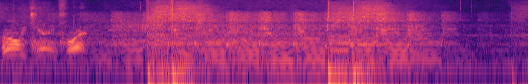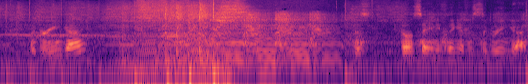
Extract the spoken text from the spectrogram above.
Who are we cheering for? The green guy? Just don't say anything if it's the green guy. I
